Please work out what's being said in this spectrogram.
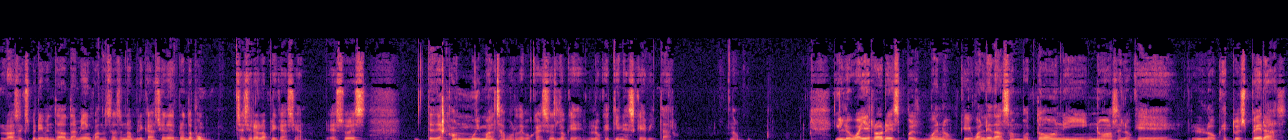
lo has experimentado también, cuando se hace una aplicación y de pronto, ¡pum!, se cierra la aplicación. Eso es, te deja un muy mal sabor de boca, eso es lo que, lo que tienes que evitar, ¿no? Y luego hay errores, pues bueno, que igual le das a un botón y no hace lo que, lo que tú esperas.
